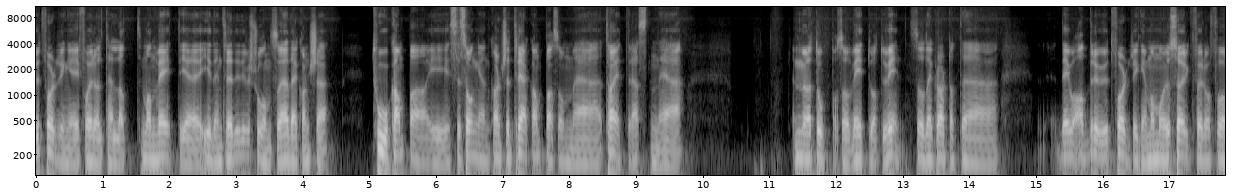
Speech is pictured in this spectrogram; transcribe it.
utfordringer i forhold til at man vet i, den tredje divisjonen så er det kanskje to kamper i sesongen, kanskje tre kamper som er tight, resten er møte opp, og så vet du at du vinner. Så det er klart at det, det er jo andre utfordringer. Man må jo sørge for å få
